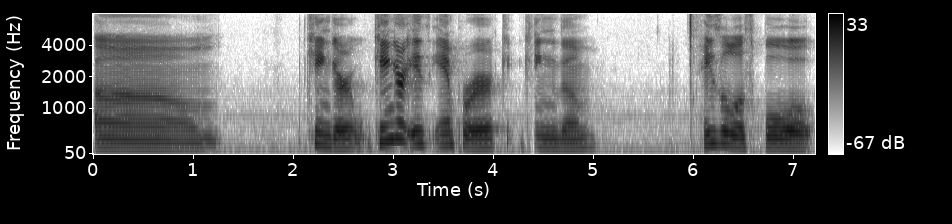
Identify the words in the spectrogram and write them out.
Um Kinger. Kinger is Emperor Kingdom. He's a little spoiled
